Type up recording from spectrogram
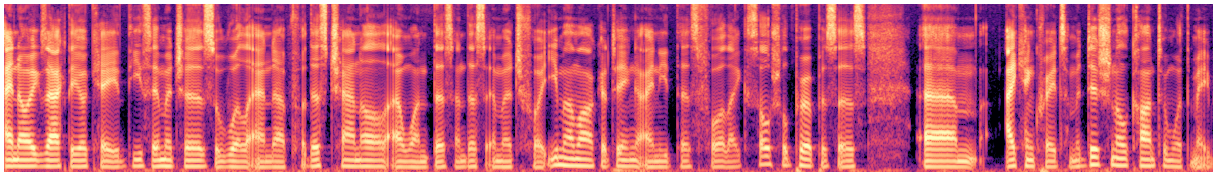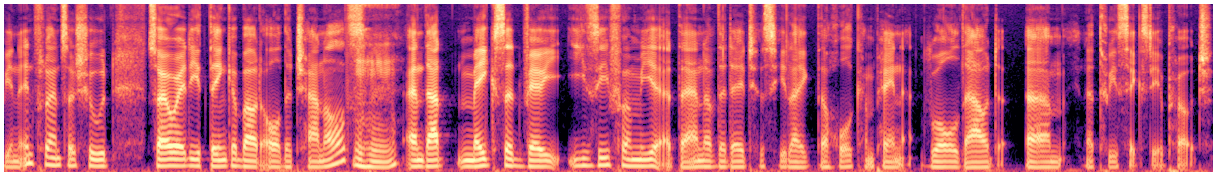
I know exactly okay, these images will end up for this channel. I want this and this image for email marketing. I need this for like social purposes. Um, I can create some additional content with maybe an influencer shoot. So I already think about all the channels, Mm-hmm. and that makes it very easy for me at the end of the day to see like the whole campaign rolled out um, in a 360 approach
